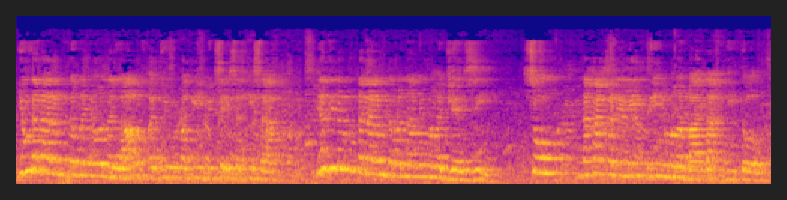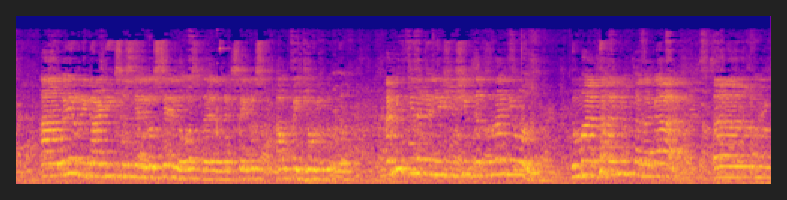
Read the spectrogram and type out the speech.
yung nararamdaman nyo na love at yung pag-ibig sa isa't isa, yan din ang nararamdaman namin mga Gen Z. So, nakaka-relate din yung mga bata dito. Ah, ngayon, regarding sa selos-selos, dahil nagselos ako kay Joey noon, I mean, in a relationship, natural yun. Dumadaan yun talaga. Um,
